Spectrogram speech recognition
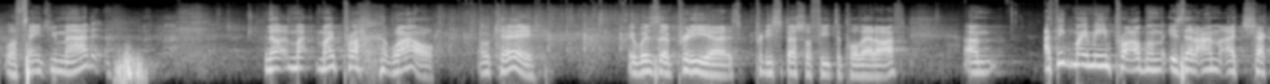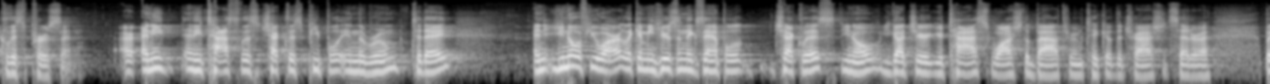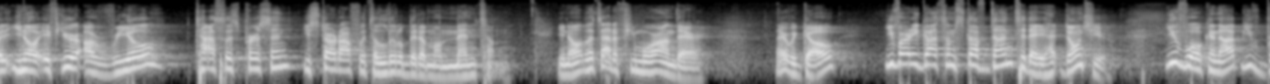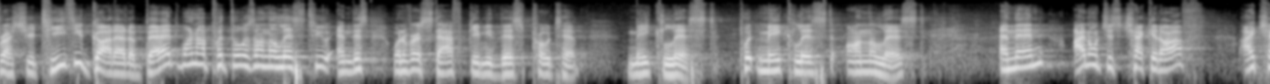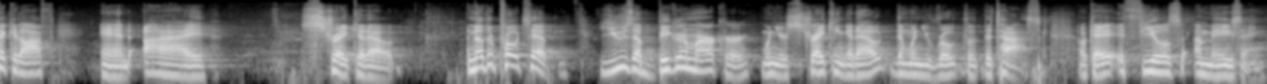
Well, thank you, Matt. No, my, my pro, wow. Okay. It was a pretty, uh, pretty special feat to pull that off. Um, I think my main problem is that I'm a checklist person. Are any, any task list, checklist people in the room today? And you know if you are, like, I mean, here's an example checklist. You know, you got your, your tasks, wash the bathroom, take out the trash, etc. But, you know, if you're a real taskless person, you start off with a little bit of momentum. You know, let's add a few more on there. There we go. You've already got some stuff done today, don't you? You've woken up, you've brushed your teeth, you got out of bed. Why not put those on the list too? And this, one of our staff gave me this pro tip make list. Put make list on the list. And then I don't just check it off, I check it off and I strike it out. Another pro tip use a bigger marker when you're striking it out than when you wrote the, the task. Okay? It feels amazing.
